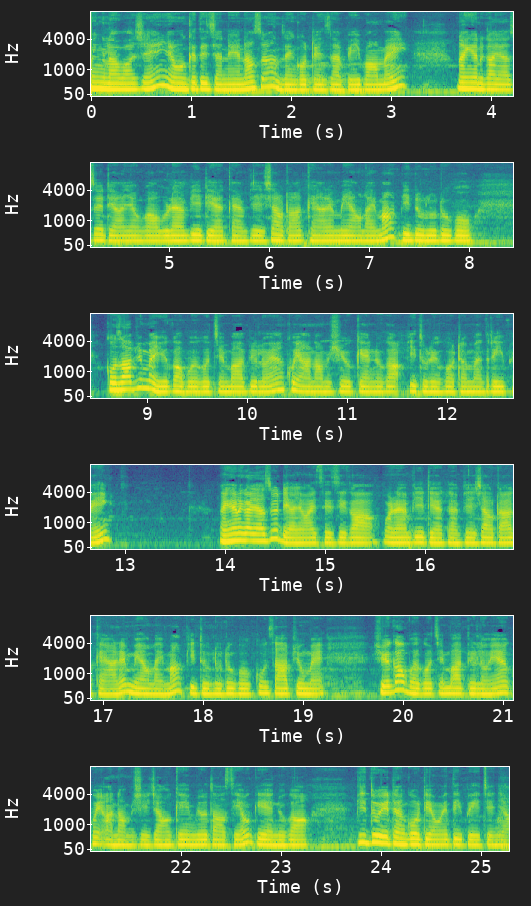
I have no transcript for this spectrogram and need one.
မင်္ဂလာပါရှင်ရန်ကုန်ကတိချန်နယ်နောက်ဆုံးသတင်းကိုတင်ဆက်ပေးပါမယ်။နိုင်ငံတကာရာဇဝတ်တရားရုံးကဝရံပြည့်တရားခံပြေလျှောက်ထားခံရတဲ့မယောင်လိုက်မှာပြည်သူလူထုကိုကိုစားပြုမဲ့ရွေးကောက်ပွဲကိုကျင်းပပြုလုပ်ရန်ခွင့်အာဏာမရှိဘူးကဲနုကပြည်သူတွေကိုဓမ္မသတိပေးနိုင်ငံတကာရာဇဝတ်တရားရုံး ICC ကဝရံပြည့်တရားခံပြေလျှောက်ထားခံရတဲ့မယောင်လိုက်မှာပြည်သူလူထုကိုကိုစားပြုမဲ့ရွေးကောက်ပွဲကိုကျင်းပပြုလုပ်ရန်ခွင့်အာဏာမရှိကြောင်းကဲမျိုးသားစီအောင်ကဲနုကပြည်သူ့အထံကိုတရားဝင်သိပေးကြေညာ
